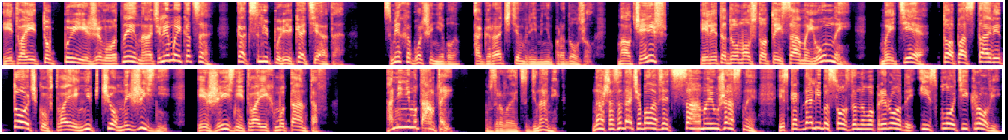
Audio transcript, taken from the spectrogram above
и твои тупые животные начали мыкаться, как слепые котята». Смеха больше не было, а грач тем временем продолжил. «Молчишь? Или ты думал, что ты самый умный? Мы те, кто поставит точку в твоей никчемной жизни и жизни твоих мутантов». «Они не мутанты!» — взрывается динамик. «Наша задача была взять самое ужасное из когда-либо созданного природы, из плоти и крови,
